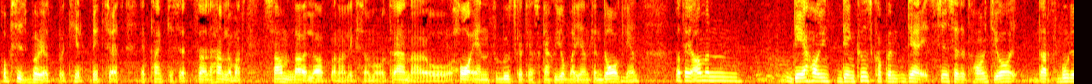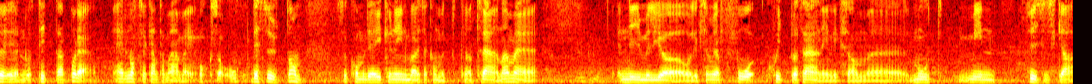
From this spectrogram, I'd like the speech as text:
har precis börjat på ett helt nytt sätt. Ett tankesätt så det handlar om att samla löparna liksom och träna och ha en förbundskapten som kanske jobbar egentligen dagligen. Jag tänkte, ja men det har ju den kunskapen, det synsättet har inte jag. Därför borde jag ändå titta på det. Är det något jag kan ta med mig också? Och dessutom så kommer det ju kunna innebära att jag kommer kunna träna med en ny miljö och liksom jag får skitbra träning liksom eh, mot min fysiska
